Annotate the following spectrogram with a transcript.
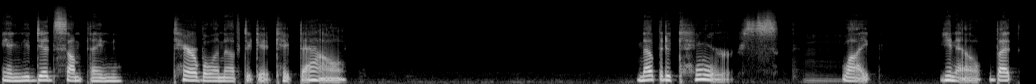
and you did something terrible enough to get kicked out, nobody cares. Hmm. Like, you know, but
